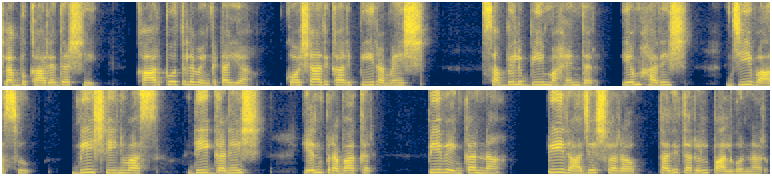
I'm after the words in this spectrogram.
club కార్యదర్శి కార్పోతుల వెంకటయ్య కోశాధికారి పి రమేష్ సభ్యులు B Mahender M Harish G Vasu B Srinivas D Ganesh N Prabhakar P Venkanna P Rajeswararao తదితరులు పాల్గొన్నారు.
